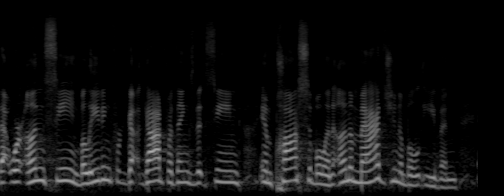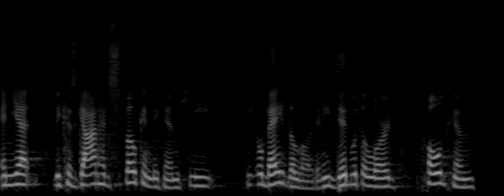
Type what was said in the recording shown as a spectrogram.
that were unseen, believing for God for things that seemed impossible and unimaginable, even. And yet, because God had spoken to him, he, he obeyed the Lord and he did what the Lord told him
